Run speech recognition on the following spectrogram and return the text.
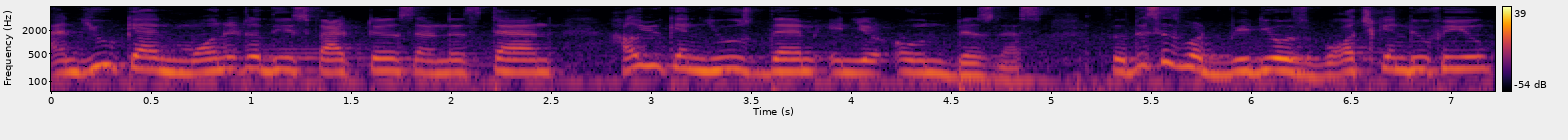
And you can monitor these factors and understand how you can use them in your own business. So this is what videos watch can do for you.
